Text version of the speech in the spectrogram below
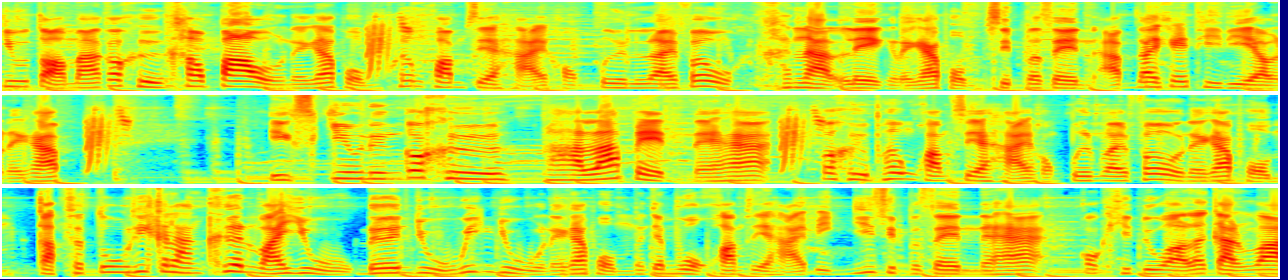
กิลต่อมาก็คือเข้าเป้านะครับผมเพิ่มความเสียหายของปืนไรเฟิลขนาดเล็กนะครับผม 10%อัพได้แค่ทีเดียวนะครับอีกสกิลหนึ่งก็คือพาล่าเป็ดนะฮะ ก็คือเพิ่มความเสียหายของปืนไรเฟิลนะครับผม กับศัตรูที่กำลังเคลื่อนไหวอยู่ เดินอยู่วิ่งอยู่นะครับผมมันจะบวกความเสียหายไปอีก 20%นะฮะ ก็คิดดูเอาแล้วกันว่า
